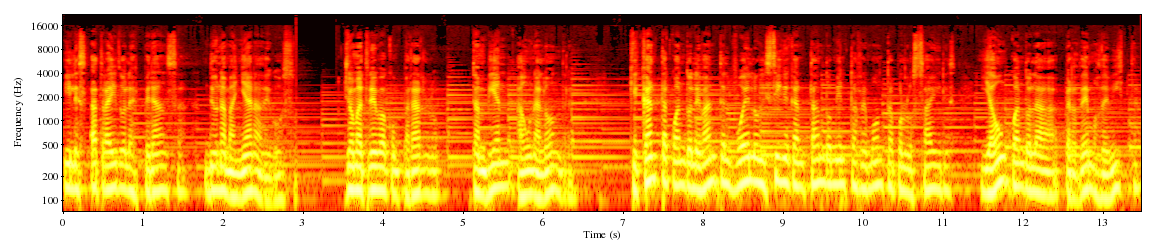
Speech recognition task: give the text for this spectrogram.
y les ha traído la esperanza de una mañana de gozo. Yo me atrevo a compararlo también a una alondra, que canta cuando levanta el vuelo y sigue cantando mientras remonta por los aires y aun cuando la perdemos de vista,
